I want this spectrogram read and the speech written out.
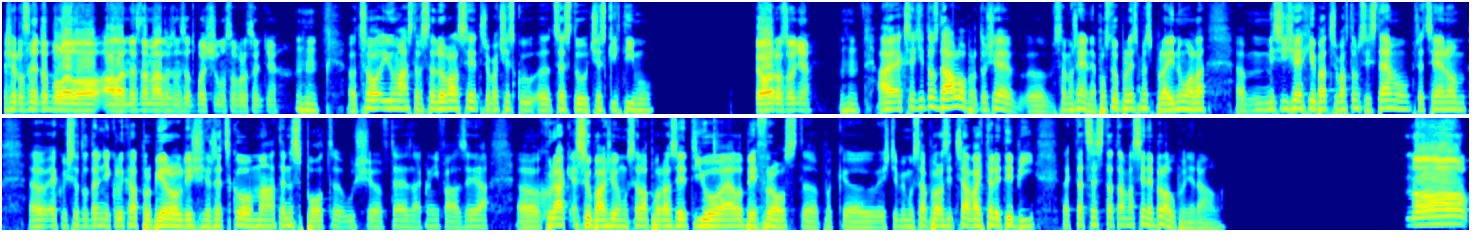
Takže rozhodně to bolelo, ale neznamená to, že jsem se odpočil na 100%. Mm-hmm. Co EU Master, sledoval si třeba českou cestu českých týmů? Jo, rozhodně. Mm-hmm. A jak se ti to zdálo, protože uh, samozřejmě nepostoupili jsme z playnu, ale uh, myslíš, že je chyba třeba v tom systému? Přeci jenom, uh, jak už se to tady několikrát probíralo, když Řecko má ten spot už v té základní fázi a uh, chudák Esuba, že ho musela porazit UOL Bifrost, uh, pak uh, ještě by musela porazit třeba Vitality B, tak ta cesta tam asi nebyla úplně dál. No,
